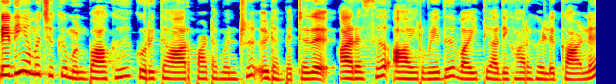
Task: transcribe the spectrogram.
நிதி அமைச்சுக்கு முன்பாக குறித்த ஆர்ப்பாட்டம் ஒன்று இடம்பெற்றது. அரசு ஆயுர்வேத வைத்திய அதிகாரிகளுக்கான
